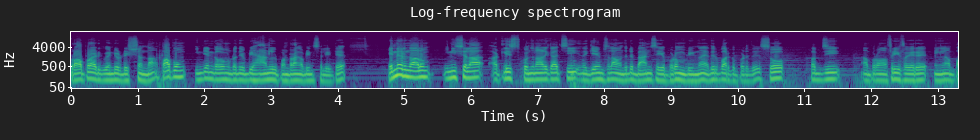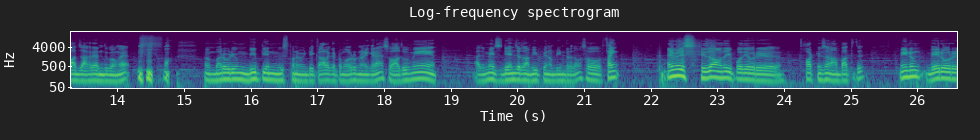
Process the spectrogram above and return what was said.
ப்ராப்பராக எடுக்க வேண்டிய ஒரு டெசிஷன் தான். பார்ப்போம் இந்தியன் கவர்மெண்ட் வந்து எப்படி ஹேண்டில் பண்ணுறாங்க அப்படின்னு சொல்லிட்டு. என்ன இருந்தாலும் இனிஷியலாக அட்லீஸ்ட் கொஞ்ச நாளைக்காச்சு இந்த கேம்ஸ்லாம் வந்துட்டு பேன் செய்யப்படும் அப்படின்னு தான் எதிர்பார்க்கப்படுது. ஸோ பப்ஜி அப்புறம் ஃப்ரீ ஃபயரு நீங்களாம் பார்த்து ஜாக்கிரதையா இருந்துக்கோங்க. மறுபடியும் விபிஎன் யூஸ் பண்ண வேண்டிய காலகட்டம் வரும்னு நினைக்கிறேன். ஸோ அதுவுமே அதுவுமே இட்ஸ் டேஞ்சர் தான் விபிஎன் அப்படின்றதும். ஸோ ஃபைன் எனிவேஸ் இதுதான் வந்து இப்போதைய ஒரு ஹாட் நியூஸாக நான் பார்த்தது. மீண்டும் வேறொரு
